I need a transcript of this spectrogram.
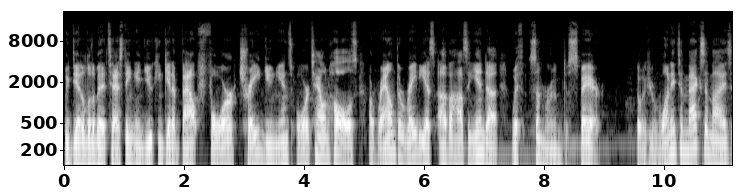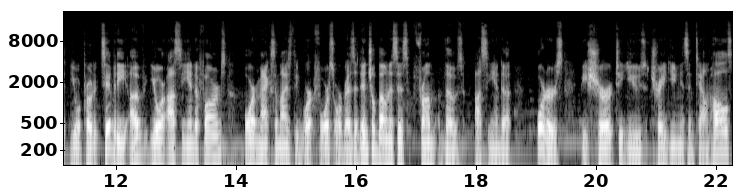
We did a little bit of testing, and you can get about four trade unions or town halls around the radius of a hacienda with some room to spare. So, if you're wanting to maximize your productivity of your hacienda farms or maximize the workforce or residential bonuses from those hacienda orders, be sure to use trade unions and town halls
